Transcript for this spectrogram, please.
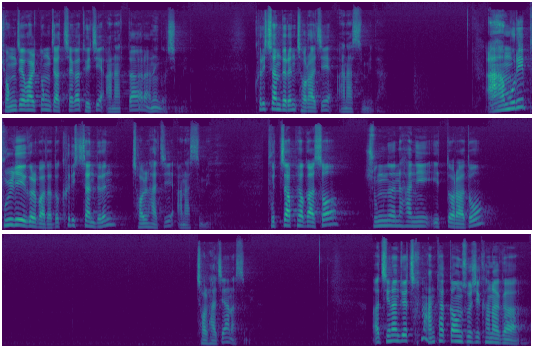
경제 활동 자체가 되지 않았다라는 것입니다. 크리스찬들은 절하지 않았습니다. 아무리 불이익을 받아도 크리스찬들은 절하지 않았습니다. 붙잡혀 가서 죽는 한이 있더라도 절하지 않았습니다. 아, 지난주에 참 안타까운 소식 하나가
